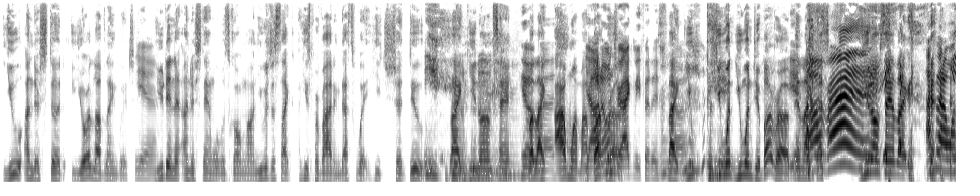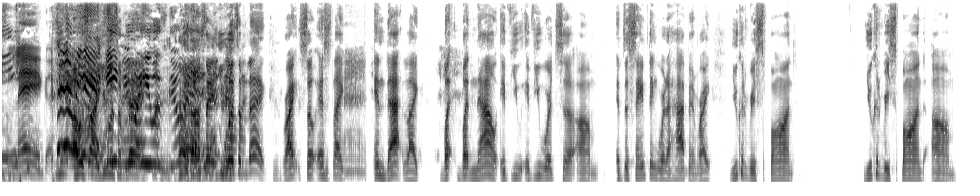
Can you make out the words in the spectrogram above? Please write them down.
you understood your love language. Yeah. You didn't understand what was going on. You were just like, he's providing. That's what he should do. Like, you know what I'm saying? Yeah, but like, gosh. I want my Y'all butt don't rubbed. drag me for this. like you, because you want you want your butt rubbed, Yeah. and like All that's right. you know what I'm saying. Like I said I want some leg. oh, sorry, you he want some knew what leg. he was You know what I'm doing. saying? You No. want some leg, right? So it's like in that, like, but but now if you if you were to um if the same thing were to happen, right? You could respond. You could respond um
